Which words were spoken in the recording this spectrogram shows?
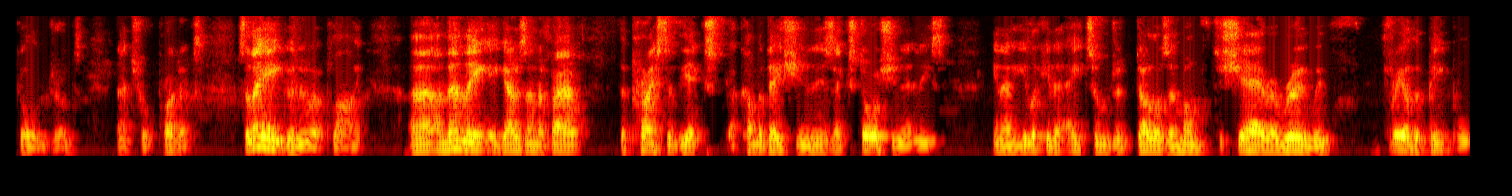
call them drugs, natural products, so they ain't going to apply. Uh, and then they, he goes on about the price of the ex- accommodation is extortionate, and it's you know you're looking at eight hundred dollars a month to share a room with three other people,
